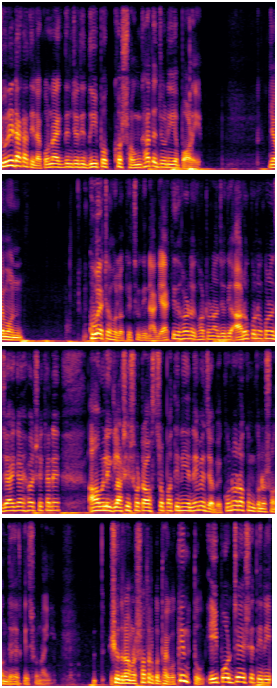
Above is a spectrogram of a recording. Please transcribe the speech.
চুরি ডাকাতি না, কোনো একদিন যদি দুই পক্ষ সংঘাতে জড়িয়ে পড়ে, যেমন কুয়েটে হলো কিছুদিন আগে, একই ধরনের ঘটনা যদি আরও কোনো কোনো জায়গায় হয়, সেখানে আওয়ামী লীগ লাঠি সোটা অস্ত্রপাতি নিয়ে নেমে যাবে, কোনো রকম কোনো সন্দেহের কিছু নাই। সুতরাং আমরা সতর্ক থাকব। কিন্তু এই পর্যায়ে এসে তিনি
